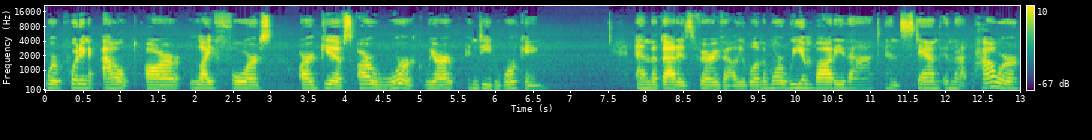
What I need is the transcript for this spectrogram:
We're putting out our life force, our gifts, our work. We are indeed working. And that that is very valuable. And the more we embody that and stand in that power,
